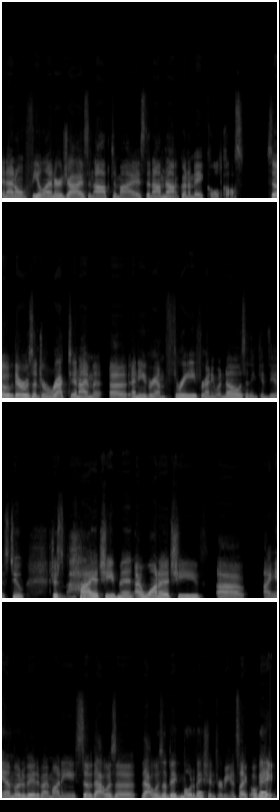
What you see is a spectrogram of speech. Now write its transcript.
and I don't feel energized and optimized, then I'm not going to make cold calls. So there was a direct, and I'm a, a Enneagram three for anyone knows. I think Kinsey is too. Just mm-hmm. high achievement. I want to achieve. Uh, I am motivated by money, so that was a that was a big motivation for me. It's like, okay,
